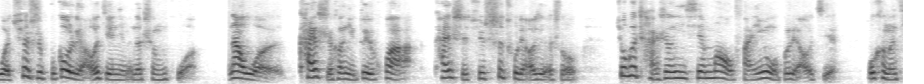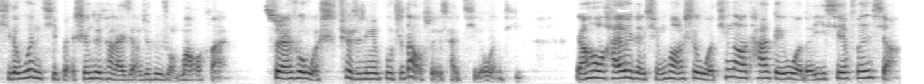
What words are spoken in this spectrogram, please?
我确实不够了解你们的生活。那我开始和你对话，开始去试图了解的时候，就会产生一些冒犯，因为我不了解，我可能提的问题本身对他来讲就是一种冒犯。虽然说我是确实是因为不知道，所以才提的问题。然后还有一种情况是我听到他给我的一些分享，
